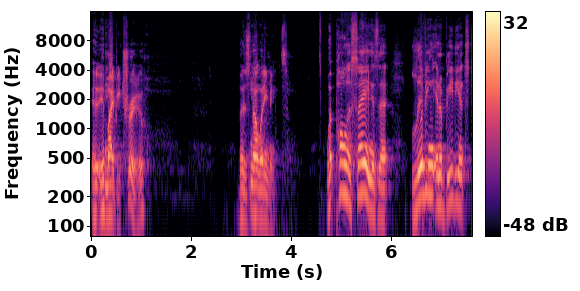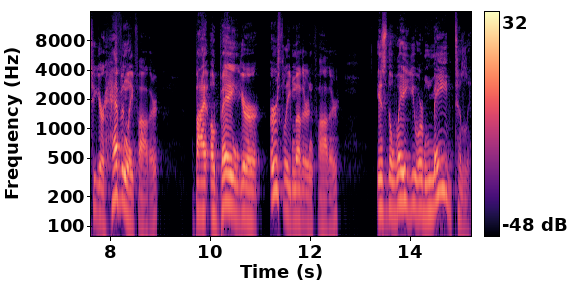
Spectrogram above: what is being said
It, it might be true, but it's not what he means. What Paul is saying is that living in obedience to your heavenly father by obeying your earthly mother and father is the way you were made to live.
